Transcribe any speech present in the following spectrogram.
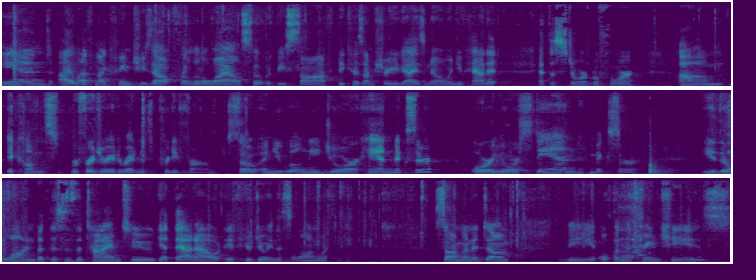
And I left my cream cheese out for a little while so it would be soft because I'm sure you guys know when you've had it at the store before, um, it comes refrigerated, right, and it's pretty firm. So, and you will need your hand mixer or your stand mixer, either one, but this is the time to get that out if you're doing this along with me. So I'm gonna dump the, open the cream cheese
